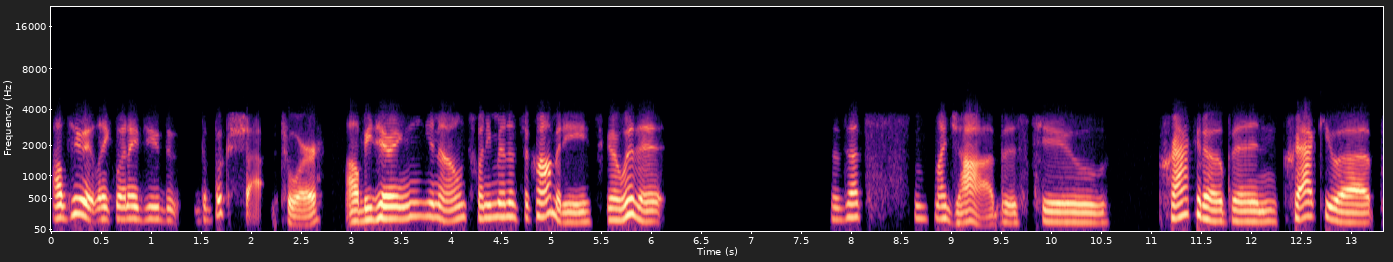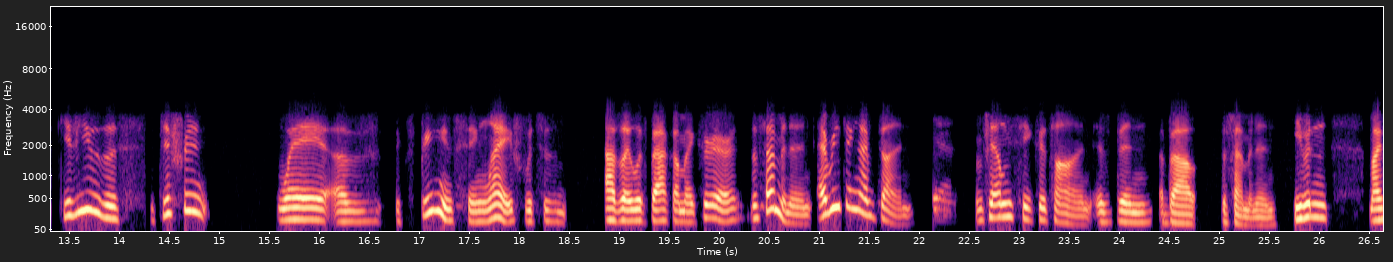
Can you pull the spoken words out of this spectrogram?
I'll do it. Like when I do the the bookshop tour, I'll be doing you know 20 minutes of comedy to go with it. So that's my job is to crack it open, crack you up, give you this different way of experiencing life, which is, as I look back on my career, the feminine. Everything I've done Yeah. from Family Secrets on has been about the feminine. Even my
